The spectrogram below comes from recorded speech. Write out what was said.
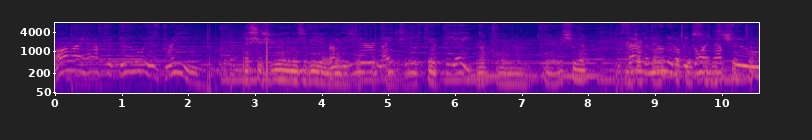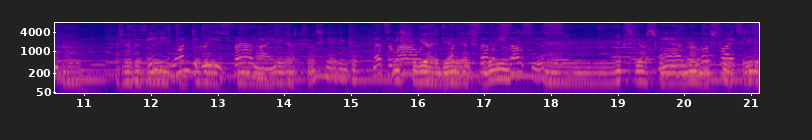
All I have to do is dream. Adesso si vuole in From the year 1958. Not l'asciuga. This afternoon it'll be going up to 81 degrees Fahrenheit. That's around 27 Celsius. Next few hours will And it looks like these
